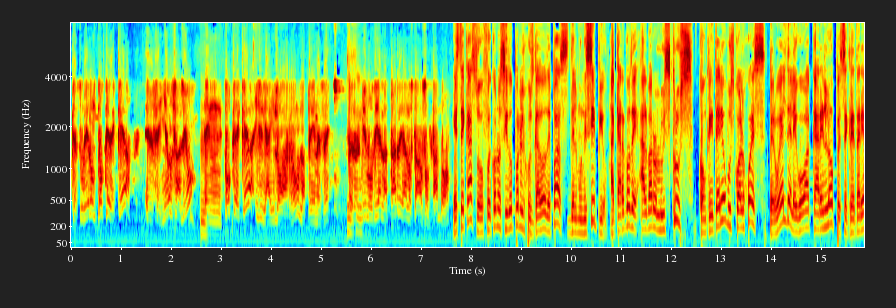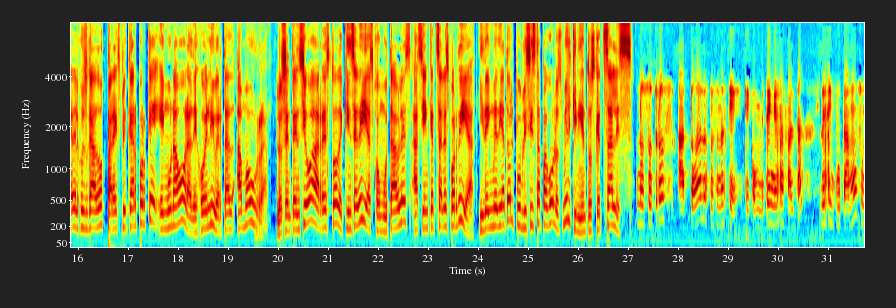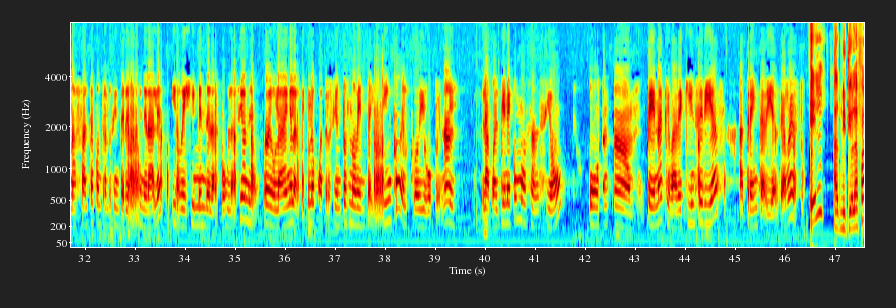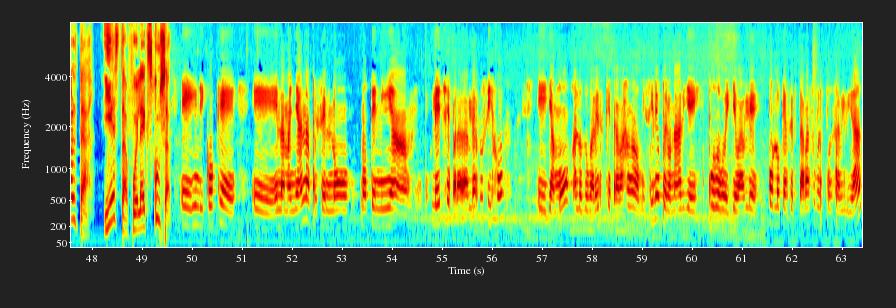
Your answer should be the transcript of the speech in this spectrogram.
que toque de queda. El señor salió en toque de queda y ahí lo agarró la PNC pero el mismo día en la tarde ya lo estaba soltando. Este caso fue conocido por el juzgado de paz del municipio, a cargo de Álvaro Luis Cruz. Con criterio buscó al juez, pero él delegó a Karen López, secretaria del juzgado, para explicar por qué en una hora dejó en libertad a Mourra. Lo sentenció a arresto de 15 días conmutables a 100 quetzales por día y de inmediato el publicista pagó los 1.500 quetzales. Nosotros a todas las personas que, que cometen esa falta les imputamos una falta contra los intereses generales y régimen de las poblaciones, regulada en el artículo 495 del Código Penal, la cual tiene como sanción una pena que va de 15 días a 30 días de arresto. Él admitió la falta y esta fue la excusa. Eh, indicó que eh, en la mañana pues él no, no tenía leche para darle a sus hijos eh, llamó a los lugares que trabajan a domicilio, pero nadie pudo llevarle por lo que aceptaba su responsabilidad.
